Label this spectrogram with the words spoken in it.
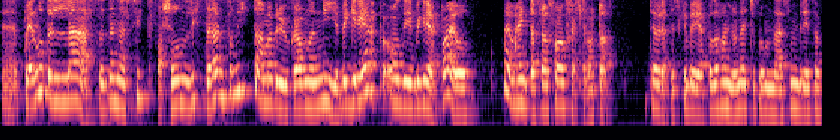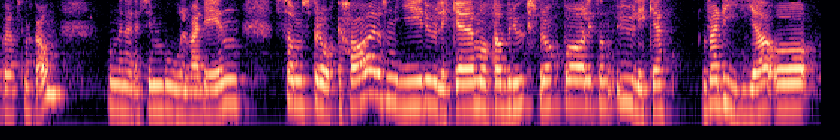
eh, på en måte lese denne situasjonen litt på nytt da, med bruk av noen nye begrep. Og de begrepene er jo, er jo henta fra fagfeltet vårt. da, Teoretiske begrep. Og det handler jo nettopp om det som Britt akkurat snakka om. Om den symbolverdien som språket har, og som gir ulike måter å bruke språk på. Litt sånn ulike verdier og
